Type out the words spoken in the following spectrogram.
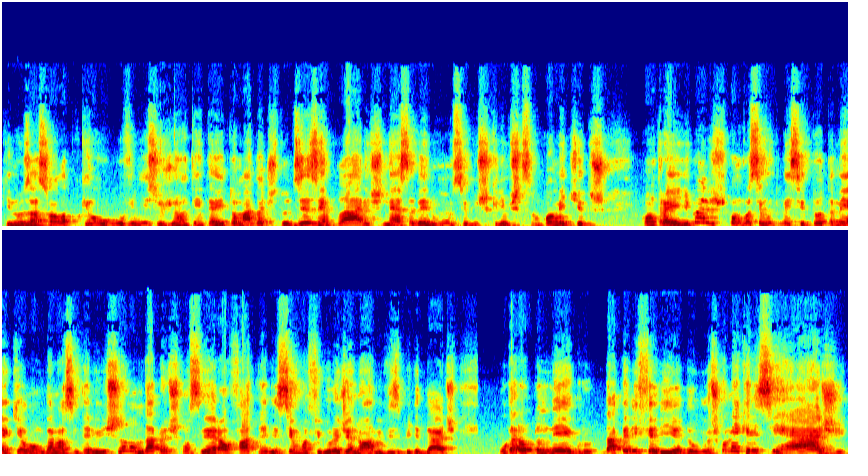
que nos assola? Porque o, Vinícius Júnior tem aí tomado atitudes exemplares nessa denúncia dos crimes que são cometidos contra ele. Mas, como você muito bem citou também aqui ao longo da nossa entrevista, não dá para desconsiderar o fato de ele ser uma figura de enorme visibilidade. O garoto negro da periferia, Douglas, como é que ele se reage?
